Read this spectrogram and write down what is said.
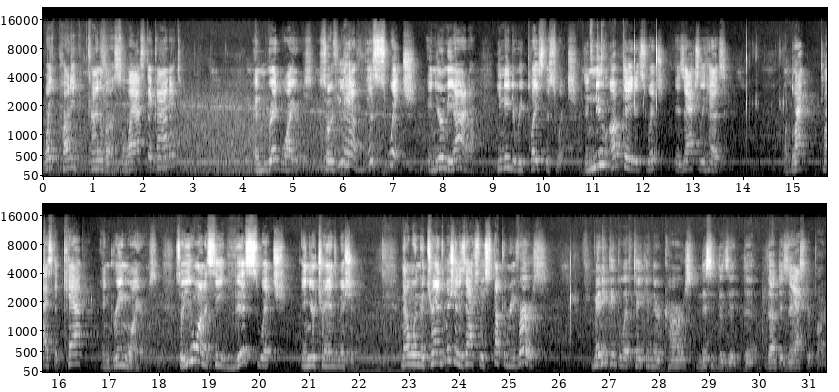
white putty, kind of a celastic on it, and red wires. So if you have this switch in your Miata, you need to replace the switch. The new updated switch is actually has a black plastic cap and green wires. So you want to see this switch in your transmission. Now when the transmission is actually stuck in reverse, many people have taken their cars, and this is the, the, the disaster part.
